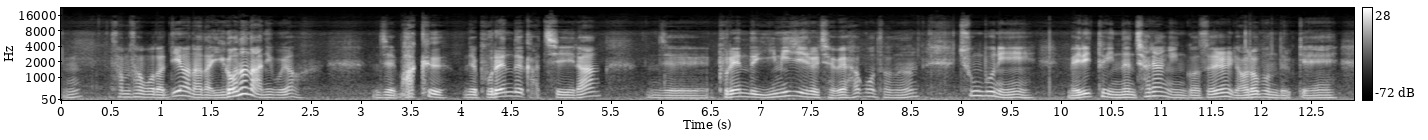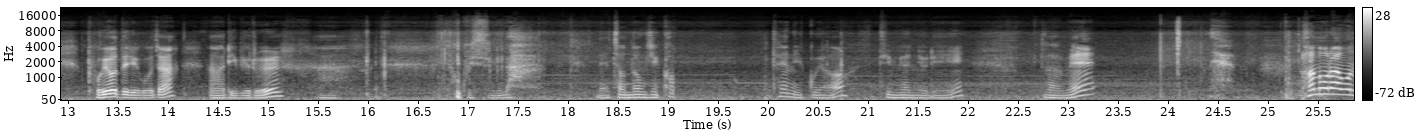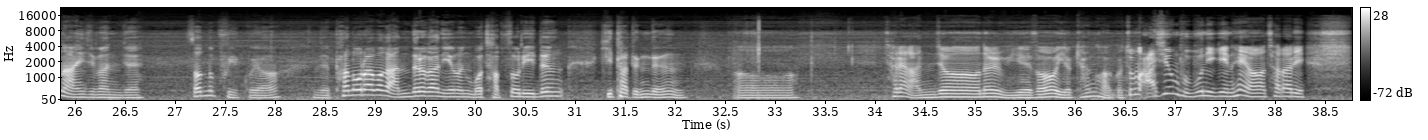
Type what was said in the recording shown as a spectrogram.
응? 3사보다 뛰어나다 이거는 아니고요. 이제 마크 이제 브랜드 가치랑 이제 브랜드 이미지를 제외하고서는 충분히 메리트 있는 차량인 것을 여러분들께 보여드리고자 아, 리뷰를 아, 적고 있습니다. 네, 전동식 컵10 있고요. 뒷면 유리. 그다음에 파노라마는 아니지만 이제 썬루프 있고요. 이제 파노라마가 안 들어간 이유는 뭐 잡소리 등 기타 등등 어 차량 안전을 위해서 이렇게 한 것 같고 좀 아쉬운 부분이긴 해요. 차라리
